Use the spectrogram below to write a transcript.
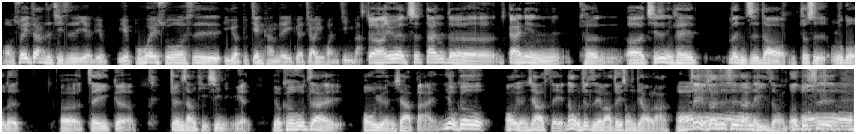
哦，所以这样子其实也也也不会说是一个不健康的一个交易环境吧？对啊，因为吃单的概念可呃，其实你可以认知到，就是如果我的呃这一个券商体系里面有客户在欧元下白，也有客户欧元下 C，那我就直接把它对冲掉啦。哦这也算是吃单的一种，而不是、哦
